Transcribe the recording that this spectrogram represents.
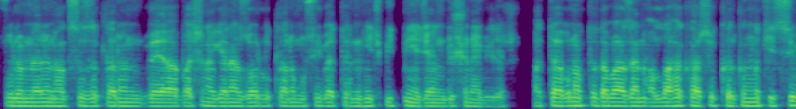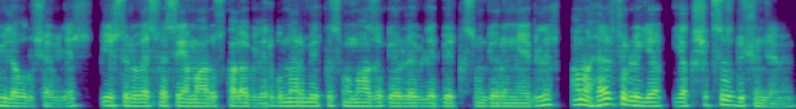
zulümlerin, haksızlıkların veya başına gelen zorlukların, musibetlerin hiç bitmeyeceğini düşünebilir. Hatta bu noktada bazen Allah'a karşı kırgınlık hissi bile oluşabilir. Bir sürü vesveseye maruz kalabilir. Bunların bir kısmı mazur görülebilir, bir kısmı görünmeyebilir. Ama her türlü ya- yakışıksız düşüncenin,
